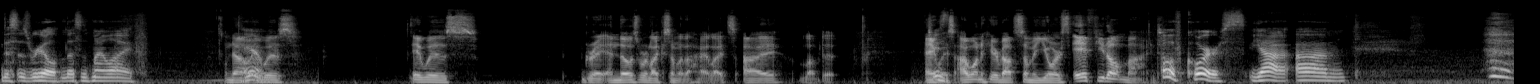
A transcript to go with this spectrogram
This is real. This is my life. No, Damn. it was it was great and those were like some of the highlights. I loved it. Anyways, I want to hear about some of yours if you don't mind. Oh, of course. Yeah. Um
